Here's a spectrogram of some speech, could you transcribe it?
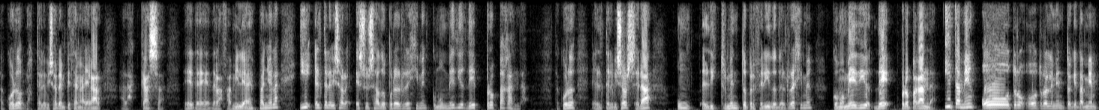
¿De acuerdo? Los televisores empiezan a llegar a las casas ¿eh? de, las familias españolas y el televisor es usado por el régimen como un medio de propaganda. ¿De acuerdo? El televisor será un, el instrumento preferido del régimen como medio de propaganda. Y también otro, otro elemento que también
